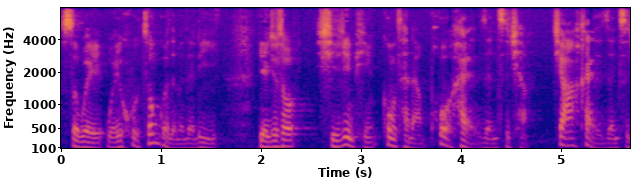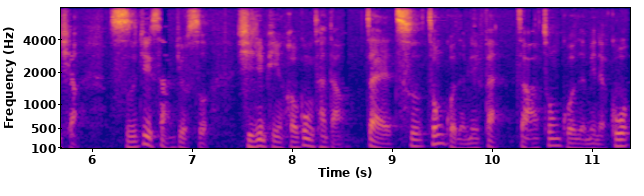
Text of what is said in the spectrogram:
是为维护中国人民的利益。也就是说，习近平共产党迫害任志强，加害任志强，实际上就是。习近平和共产党在吃中国人民饭，砸中国人民的锅。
